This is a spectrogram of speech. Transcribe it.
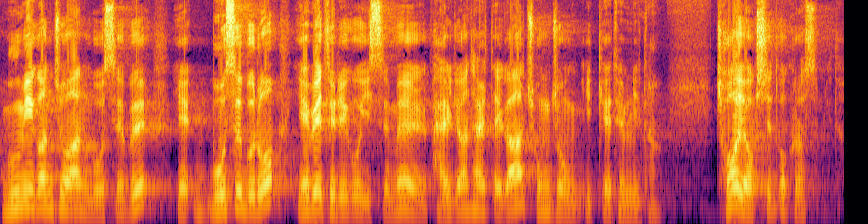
무미건조한 모습을 예, 모습으로 예배드리고 있음을 발견할 때가 종종 있게 됩니다. 저 역시도 그렇습니다.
